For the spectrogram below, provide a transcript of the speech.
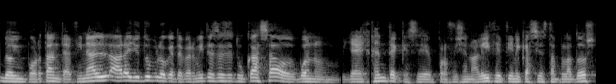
lo, importante. Al final, ahora YouTube lo que te permite es desde tu casa, o bueno, ya hay gente que se profesionaliza y tiene casi hasta platos,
